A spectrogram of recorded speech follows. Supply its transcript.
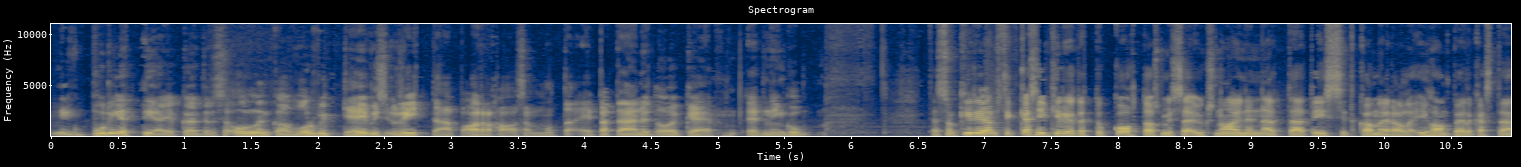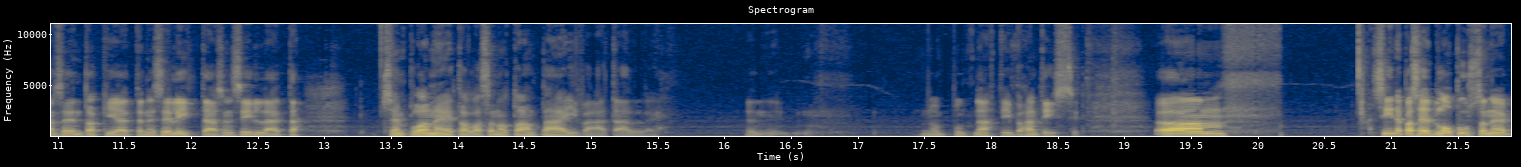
niin kuin budjettia ei ole käytännössä ollenkaan. Warwick Davis yrittää parhaansa, mutta eipä tämä nyt oikein. Että niin kuin, tässä on kirjaimisesti käsikirjoitettu kohtaus, missä yksi nainen näyttää tissit kameralle ihan pelkästään sen takia, että ne selittää sen sillä, että sen planeetalla sanotaan päivää tälleen. No, mutta nähtiinpähän tissit. Um, siinäpä se lopussa ne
